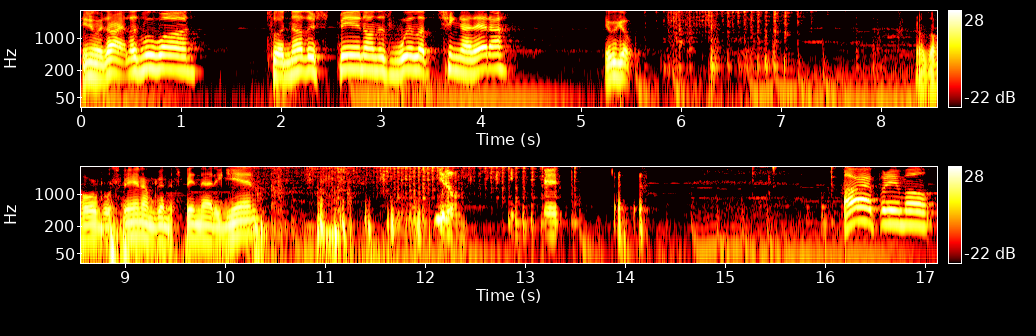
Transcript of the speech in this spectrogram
Anyways, all right, let's move on to another spin on this wheel of chingadera. Here we go. That was a horrible spin. I'm gonna spin that again. You don't. All right, Primo.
